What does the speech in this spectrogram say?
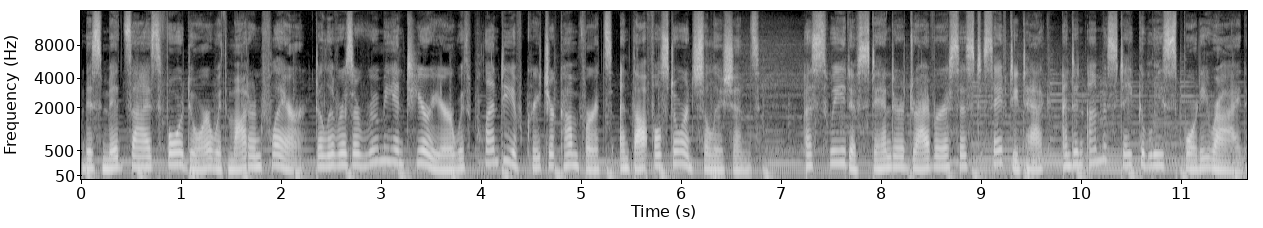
This midsize four-door with modern flair delivers a roomy interior with plenty of creature comforts and thoughtful storage solutions. A suite of standard driver assist safety tech and an unmistakably sporty ride.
